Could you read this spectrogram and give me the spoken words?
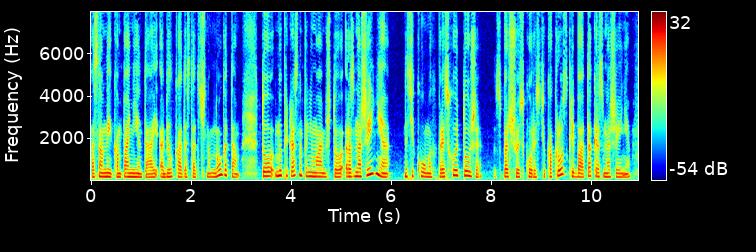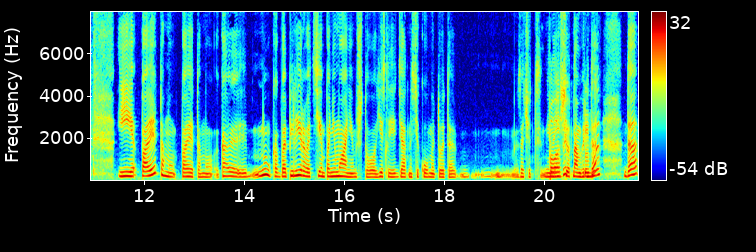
основные компоненты, а, а белка достаточно много там, то мы прекрасно понимаем, что размножение насекомых происходит тоже с большой скоростью, как рост гриба, так и размножение. И поэтому, поэтому ну, как бы апеллировать тем пониманием, что если едят насекомые, то это значит, не Положить? нанесет нам вреда, угу. да,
